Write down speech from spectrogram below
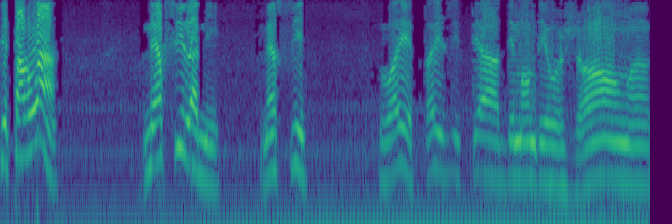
C'est par là. Merci, l'ami. Merci. Vous voyez, pas hésiter à demander aux gens euh,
